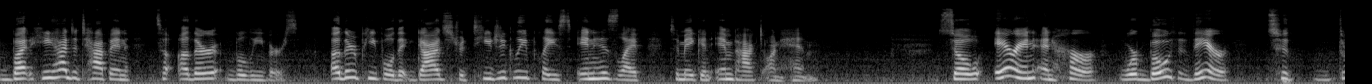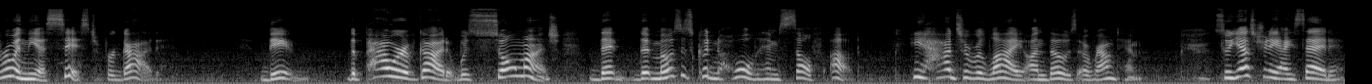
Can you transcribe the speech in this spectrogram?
but he had to tap in to other believers, other people that God strategically placed in his life to make an impact on him. So Aaron and Hur were both there to throw in the assist for God. They the power of God was so much that, that Moses couldn't hold himself up. He had to rely on those around him. So, yesterday I said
